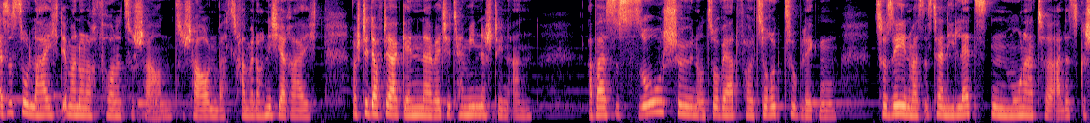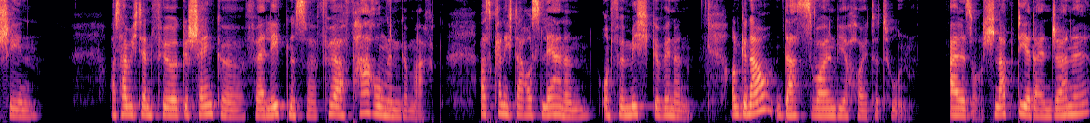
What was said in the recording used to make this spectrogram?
es ist so leicht, immer nur nach vorne zu schauen, zu schauen, was haben wir noch nicht erreicht, was steht auf der Agenda, welche Termine stehen an. Aber es ist so schön und so wertvoll, zurückzublicken, zu sehen, was ist denn die letzten Monate alles geschehen. Was habe ich denn für Geschenke, für Erlebnisse, für Erfahrungen gemacht? Was kann ich daraus lernen und für mich gewinnen? Und genau das wollen wir heute tun. Also, schnapp dir dein Journal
